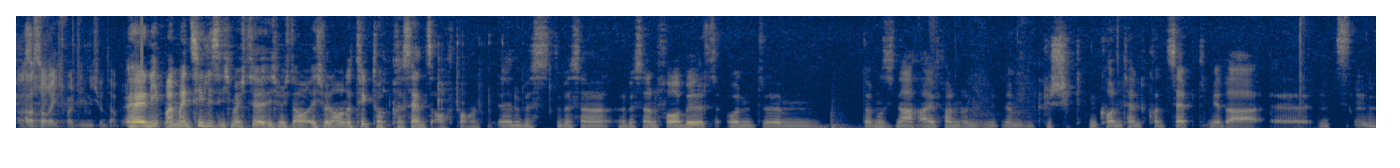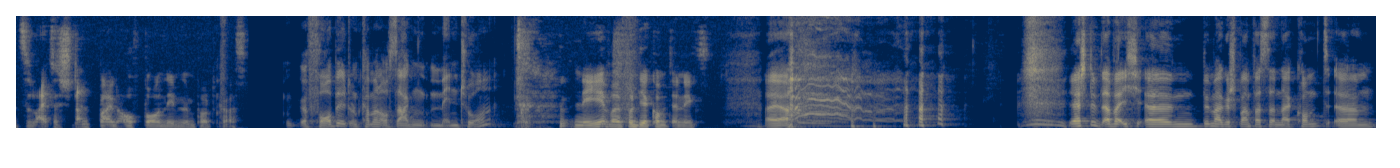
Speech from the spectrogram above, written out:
aber sorry, ich wollte dich nicht unterbrechen. Äh, nee, mein, Ziel ist, ich möchte, ich möchte auch, ich will auch eine TikTok-Präsenz aufbauen. Äh, du bist, du bist ja, du bist ja ein Vorbild und ähm, da muss ich nacheifern und mit einem geschickten Content-Konzept mir da äh, ein, ein zweites Standbein aufbauen neben dem Podcast. Vorbild und kann man auch sagen Mentor? nee, weil von dir kommt ja nichts. Ah ja. ja, stimmt, aber ich ähm, bin mal gespannt, was dann da kommt. Ähm,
